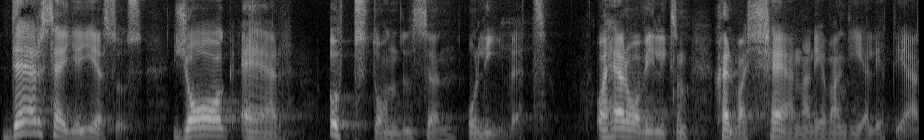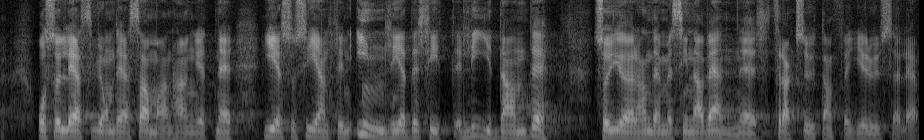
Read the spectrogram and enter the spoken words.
Där säger Jesus, jag är uppståndelsen och livet. Och här har vi liksom själva kärnan i evangeliet igen. Och så läser vi om det här sammanhanget när Jesus egentligen inleder sitt lidande. Så gör han det med sina vänner strax utanför Jerusalem.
